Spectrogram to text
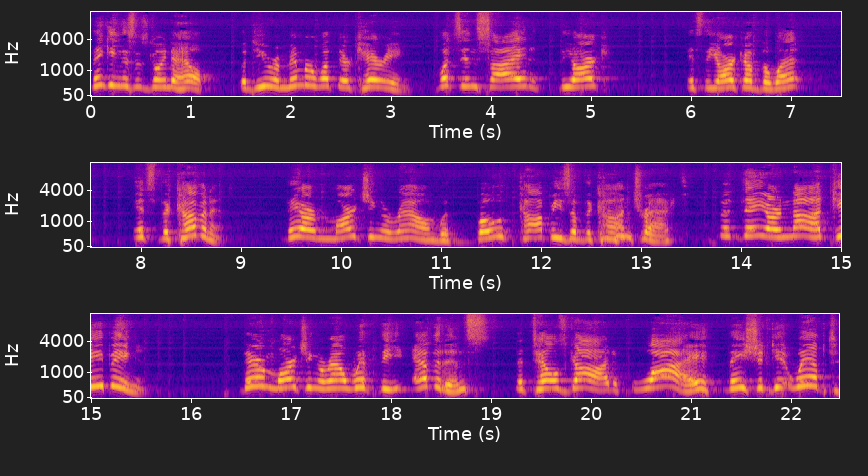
thinking this is going to help. But do you remember what they're carrying? What's inside the ark? It's the ark of the what? It's the covenant. They are marching around with both copies of the contract that they are not keeping. They're marching around with the evidence that tells God why they should get whipped.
